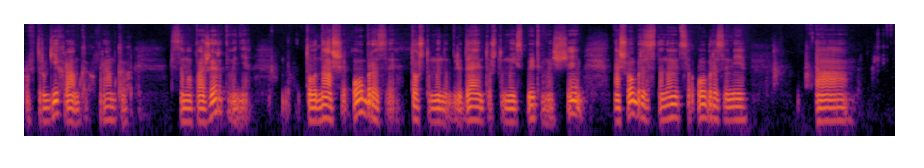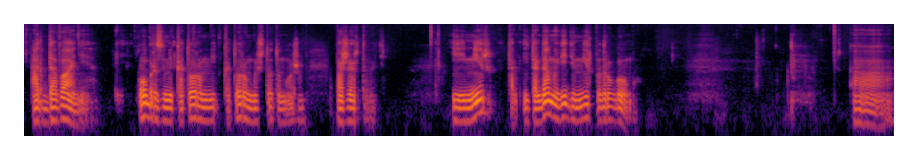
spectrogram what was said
в других рамках, в рамках самопожертвования, то наши образы, то, что мы наблюдаем, то, что мы испытываем, ощущаем, наши образы становятся образами а, отдавания, образами, которым, которым мы что-то можем пожертвовать. И мир, и тогда мы видим мир по-другому. А,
